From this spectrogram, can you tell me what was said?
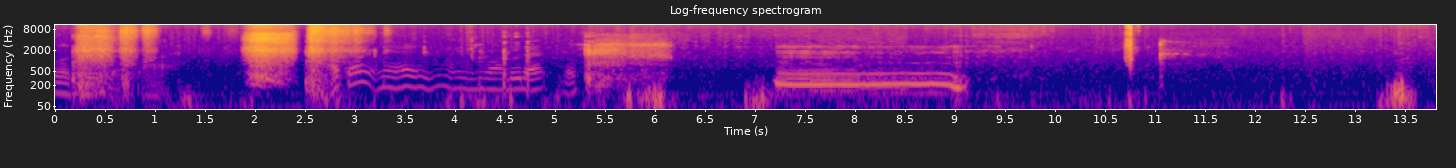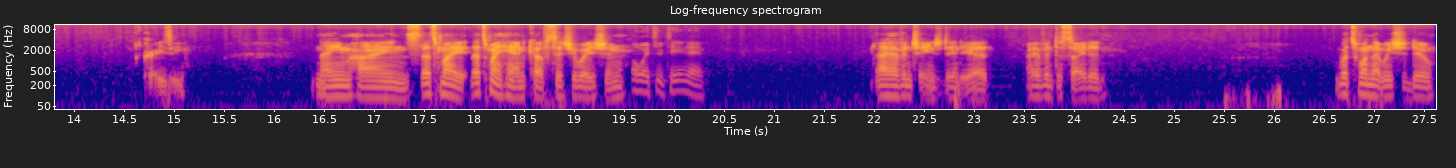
Buffalo's defense. Ah. okay, I mean, hey, you, want to do that? It. Crazy. Nyheim Hines. That's my that's my handcuff situation. Oh, what's your team name? I haven't changed it yet. I haven't decided. What's one that we should do?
